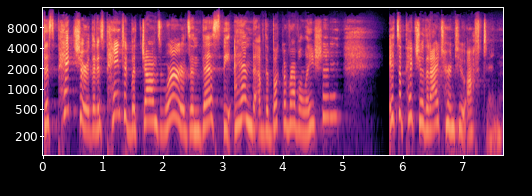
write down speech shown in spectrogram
this picture that is painted with John's words and this, the end of the book of Revelation, it's a picture that I turn to often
